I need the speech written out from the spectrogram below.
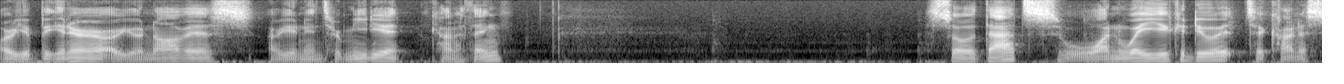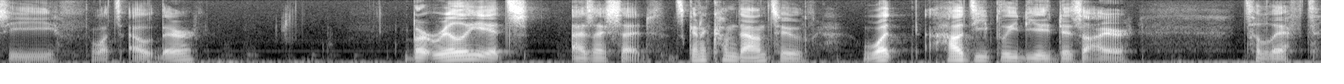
are you a beginner, are you a novice, are you an intermediate kind of thing. So that's one way you could do it to kind of see what's out there. But really it's as I said, it's going to come down to what how deeply do you desire to lift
